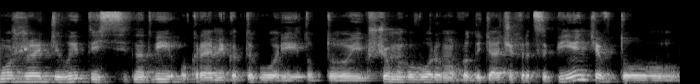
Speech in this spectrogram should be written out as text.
може ділитись на дві окремі категорії. Тобто, якщо ми говоримо про дитячих реципієнтів, то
